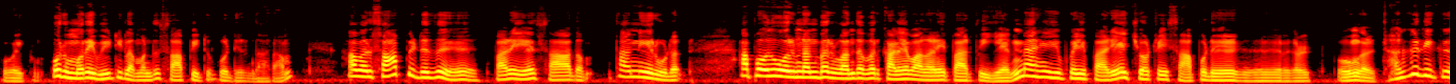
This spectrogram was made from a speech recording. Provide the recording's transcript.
வைக்கும். ஒரு முறை வீட்டில் அமர்ந்து சாப்பிட்டு போட்டிருந்தாராம் அவர் சாப்பிட்டது பழைய சாதம் தண்ணீருடன் அப்போது ஒரு நண்பர் வந்தவர் கலைவாணரை பார்த்து என்ன இப்படி பழைய சோற்றை சாப்பிடுகிறீர்கள்? உங்கள் தகுதிக்கு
